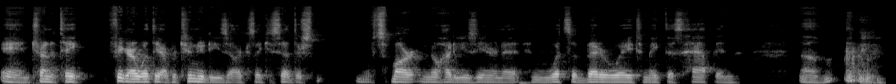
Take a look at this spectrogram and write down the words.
and trying to take figure out what the opportunities are because like you said they're smart and know how to use the internet and what's a better way to make this happen um,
